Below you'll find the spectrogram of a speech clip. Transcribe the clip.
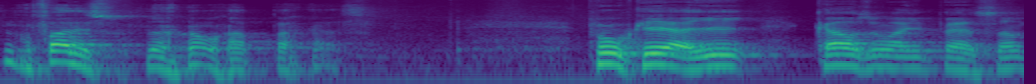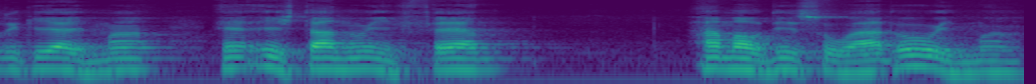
Não fale isso não, rapaz. Porque aí causa uma impressão de que a irmã é, está no inferno, amaldiçoada. Ô irmã.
